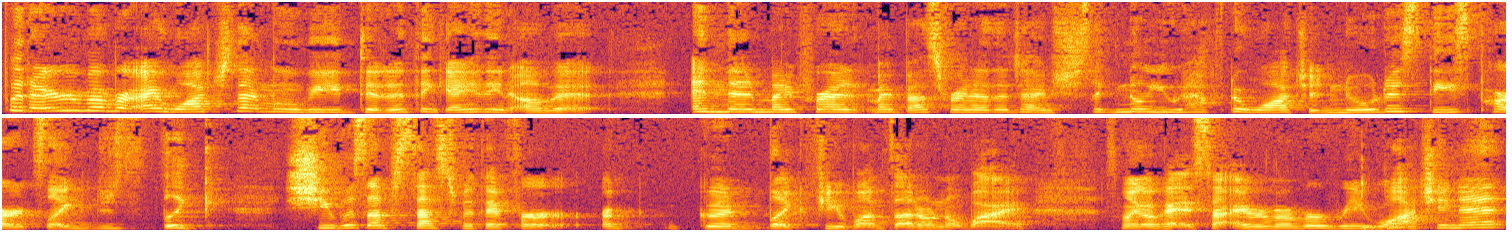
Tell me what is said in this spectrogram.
But I remember I watched that movie, didn't think anything of it. And then my friend, my best friend at the time, she's like, "No, you have to watch it. Notice these parts." Like, just like she was obsessed with it for a good like few months. I don't know why. So I'm like, okay. So I remember rewatching it,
